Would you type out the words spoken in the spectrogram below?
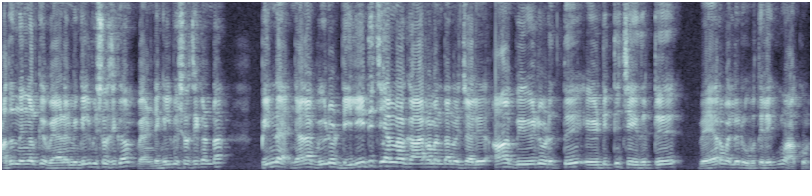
അത് നിങ്ങൾക്ക് വേണമെങ്കിൽ വിശ്വസിക്കാം വേണ്ടെങ്കിൽ വിശ്വസിക്കണ്ട. പിന്നെ ഞാൻ ആ വീഡിയോ ഡിലീറ്റ് ചെയ്യാനുള്ള കാരണം എന്താന്ന് വെച്ചാൽ ആ വീഡിയോ എടുത്ത് എഡിറ്റ് ചെയ്തിട്ട് വേറെ വല്ല രൂപത്തിലേക്കും ആക്കും.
